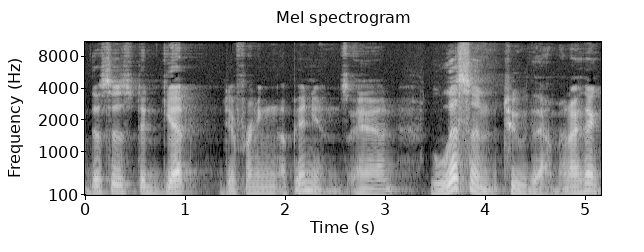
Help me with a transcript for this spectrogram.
this is to get differing opinions and listen to them. And I think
